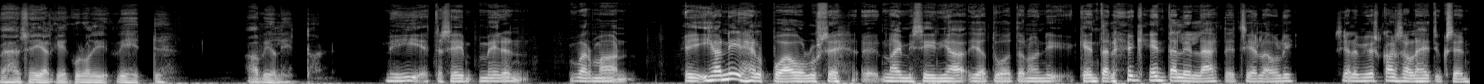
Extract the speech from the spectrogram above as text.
vähän sen jälkeen, kun oli vihitty avioliittoon. Niin, että se meidän varmaan ei ihan niin helppoa ollut se naimisiin ja, ja tuota noin, niin kentälle, kentälle lähtö, että siellä oli siellä myös kansanlähetyksen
